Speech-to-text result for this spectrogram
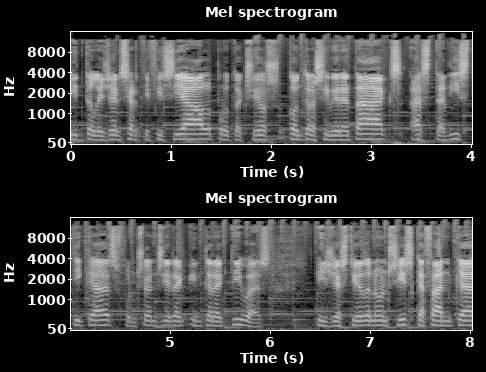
intel·ligència artificial, protecció contra ciberatacs, estadístiques, funcions interactives i gestió d'anuncis que fan que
